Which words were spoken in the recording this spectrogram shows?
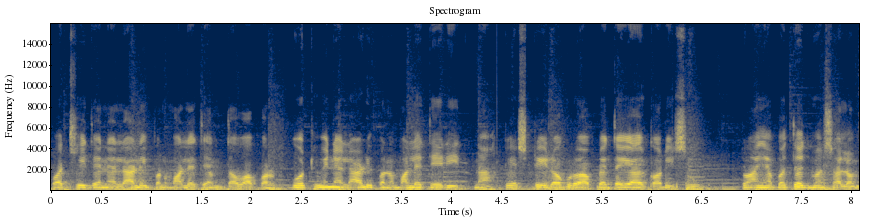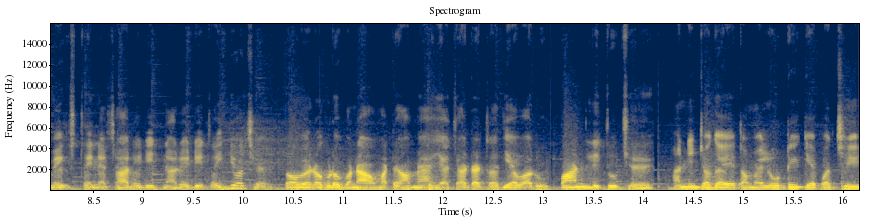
પછી તેને લાલી પણ મળે તેમ તવા પર ગોઠવીને લાડી પણ મળે તે રીતના ટેસ્ટી રગડો આપણે તૈયાર કરીશું. તો અહીંયા બધો જ મસાલો મિક્સ થઈને સારી રીતના રેડી થઈ ગયો છે. તો હવે રગડો બનાવવા માટે અમે અહીંયા જાડા તરિયાવાળું પાન લીધું છે. આની જગ્યાએ તમે લોટી કે પછી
